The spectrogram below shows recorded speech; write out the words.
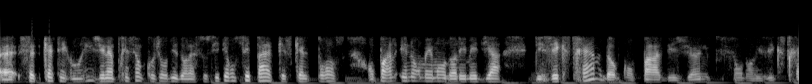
Euh, cette catégorie, j'ai l'impression qu'aujourd'hui dans la société, on ne sait pas qu'est-ce qu'elle pense. On parle énormément dans les médias des extrêmes, donc on parle des jeunes qui sont dans les extrêmes,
